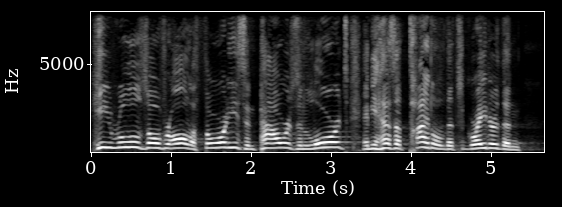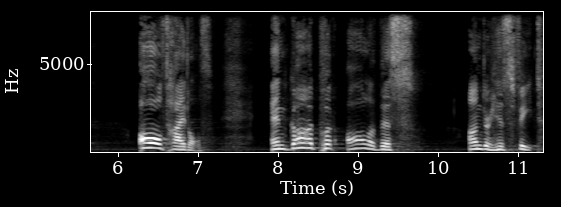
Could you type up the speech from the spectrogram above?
He rules over all authorities and powers and lords, and he has a title that's greater than all titles. And God put all of this under his feet,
